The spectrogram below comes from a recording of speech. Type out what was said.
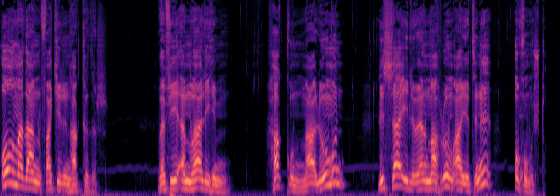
olmadan fakirin hakkıdır. Ve fi emvalihim hakkun malumun lissail vel mahrum ayetini okumuştuk.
